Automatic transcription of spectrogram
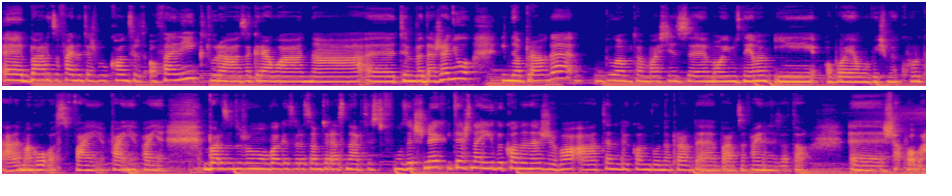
E, bardzo fajny też był koncert Ofeli, która zagrała na e, tym wydarzeniu i naprawdę byłam tam właśnie z moim znajomym i oboje mówiliśmy, kurde, ale ma głos, fajnie, fajnie, fajnie. Bardzo dużą uwagę zwracam teraz na artystów muzycznych i też na ich wykony na żywo, a ten wykon był naprawdę bardzo fajny, za to e, szapoba.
